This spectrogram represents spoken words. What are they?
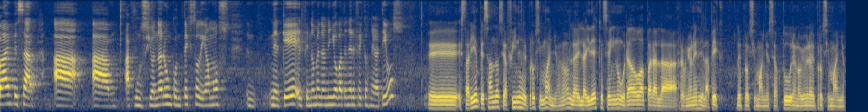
va a empezar a, funcionar un contexto, digamos, en el que el fenómeno del niño va a tener efectos negativos? Eh, estaría empezando hacia fines del próximo año. ¿no? La, idea es que se ha inaugurado para las reuniones de la PEC del próximo año, sea octubre, noviembre del próximo año.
